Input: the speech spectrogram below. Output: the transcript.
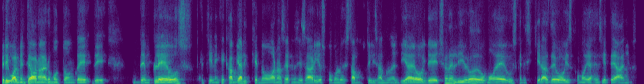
Pero igualmente van a haber un montón de, de, de empleos que tienen que cambiar y que no van a ser necesarios como los estamos utilizando en el día de hoy. De hecho, en el libro de Homo Deus, que ni siquiera es de hoy, es como de hace siete años,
